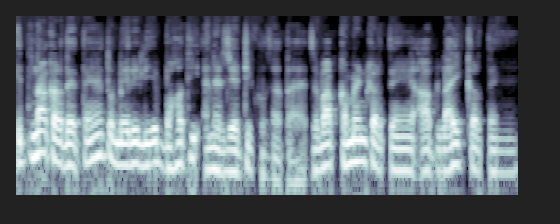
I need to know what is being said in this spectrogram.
इतना कर देते हैं तो मेरे लिए बहुत ही एनर्जेटिक हो जाता है। जब आप कमेंट करते हैं, आप लाइक करते हैं,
